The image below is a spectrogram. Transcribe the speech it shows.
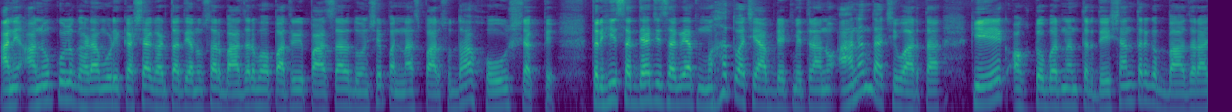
आणि अनुकूल घडामोडी कशा घडतात यानुसार बाजारभाव पातळी पाच हजार दोनशे पन्नास पार सुद्धा होऊ शकते. तर ही सध्याची सगळ्यात महत्त्वाची अपडेट मित्रांनो आनंदाची वार्ता की एक ऑक्टोबर नंतर देशांतर्गत बाजारात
